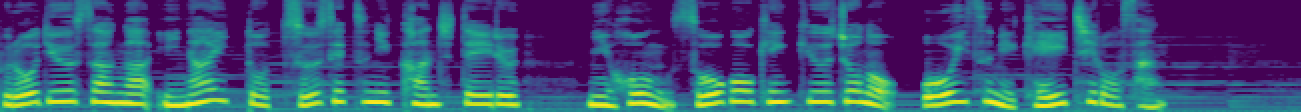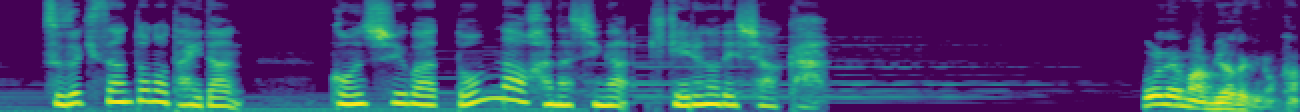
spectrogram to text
プロデューサーがいないと痛切に感じている日本総合研究所の大泉慶一郎さん。鈴木さんとの対談。今週はどんなお話が聞けるのでしょうか？これでまあ宮崎の考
